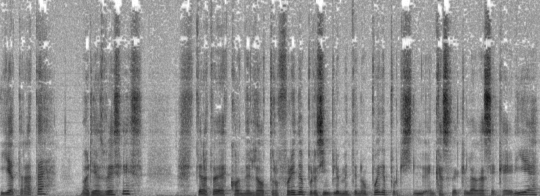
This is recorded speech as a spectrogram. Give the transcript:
Ella trata varias veces, trata de con el otro freno, pero simplemente no puede porque en caso de que lo haga se caería.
